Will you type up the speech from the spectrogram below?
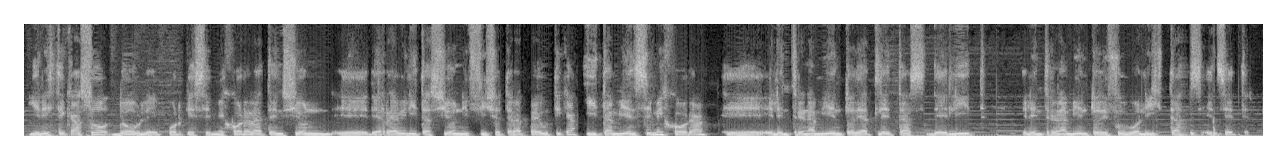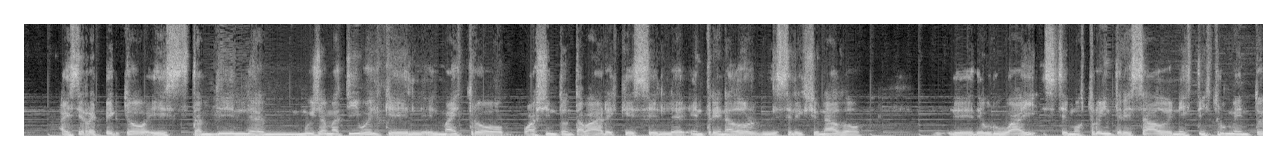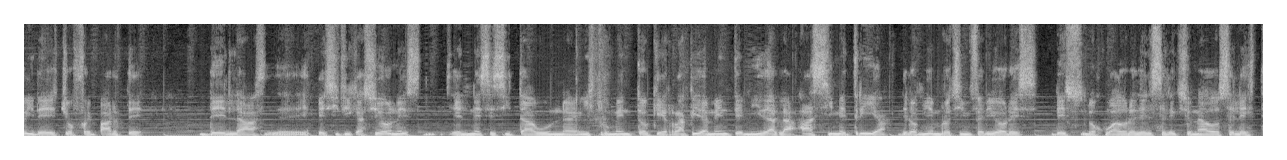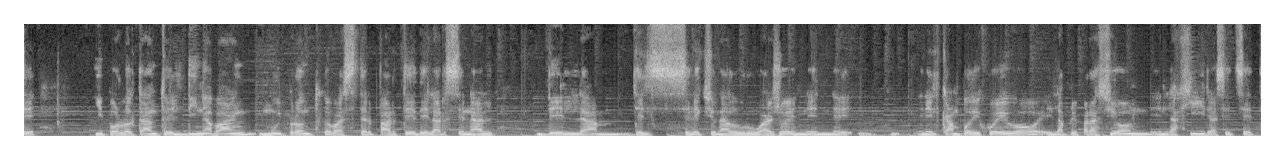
y en este caso doble, porque se mejora la atención eh, de rehabilitación y fisioterapéutica y también se mejora eh, el entrenamiento de atletas de élite, el entrenamiento de futbolistas, etc. A ese respecto es también eh, muy llamativo el que el, maestro Washington Tavares, que es el entrenador del seleccionado eh, de Uruguay, se mostró interesado en este instrumento y de hecho fue parte de las eh, especificaciones. Él necesitaba un instrumento que rápidamente mida la asimetría de los miembros inferiores de los jugadores del seleccionado celeste y por lo tanto el Dinaban muy pronto va a ser parte del arsenal del, del seleccionado uruguayo en, eh, en, el campo de juego, en la preparación, en las giras, etc.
